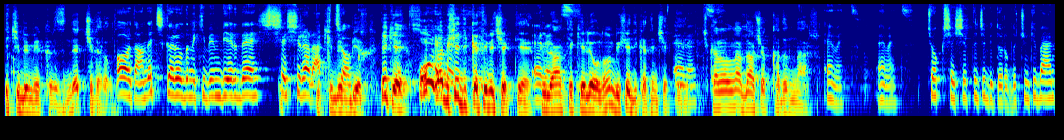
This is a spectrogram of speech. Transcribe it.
2001 krizinde çıkarıldı. Oradan da çıkarıldım 2001'de şaşırarak 2001. çok. Peki orada bir şey dikkatini çekti. Evet. Tülhan Tekelioğlu'nun bir şey dikkatini çekti. Evet. Çıkarılanlar daha çok kadınlar. Evet, evet. Çok şaşırtıcı bir durumdu. Çünkü ben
